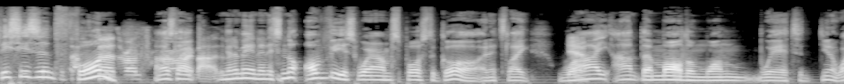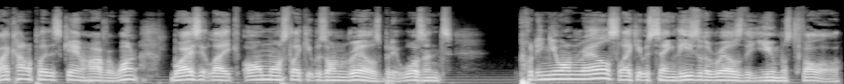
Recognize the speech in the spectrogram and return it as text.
this isn't Is fun. I was like, you know what I mean? And it's not obvious where I'm supposed to go. And it's like, Yeah. why aren't there more than one way to, you know, why can't I play this game however I want? Why is it like almost like it was on rails, but it wasn't putting you on rails? Like it was saying, these are the rails that you must follow.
